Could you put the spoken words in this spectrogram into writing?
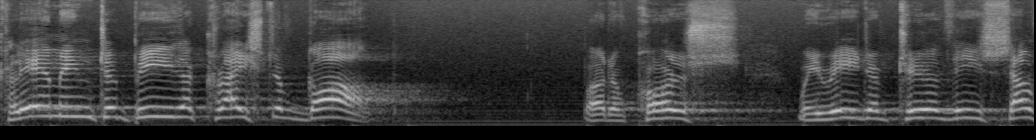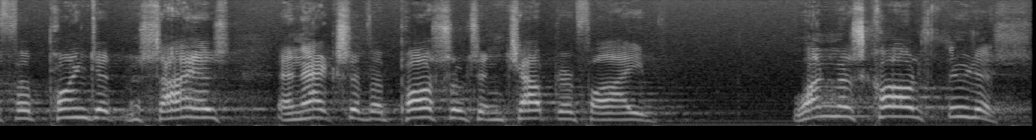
claiming to be the Christ of God. But of course, we read of two of these self appointed messiahs in Acts of Apostles in chapter 5. One was called Theudas,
